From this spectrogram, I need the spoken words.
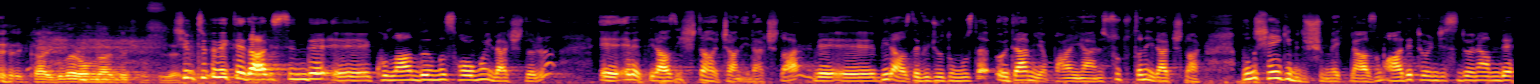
Kaygılar onlarda çünkü. Şimdi tüp bebek tedavisinde e, kullandığımız hormon ilaçları e, evet biraz iştah açan ilaçlar ve e, biraz da vücudumuzda ödem yapan yani su tutan ilaçlar. Bunu şey gibi düşünmek lazım. Adet öncesi dönemde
